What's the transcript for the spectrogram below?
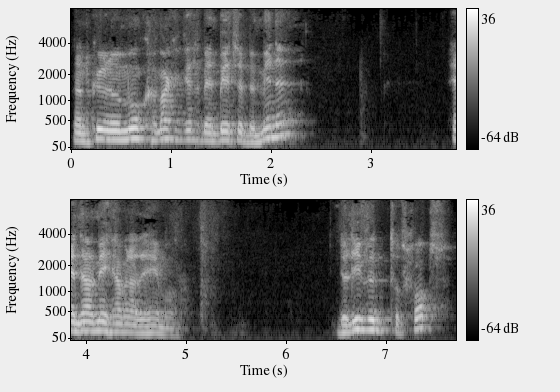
dan kunnen we hem ook gemakkelijker en beter beminnen, en daarmee gaan we naar de hemel. De liefde tot God,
